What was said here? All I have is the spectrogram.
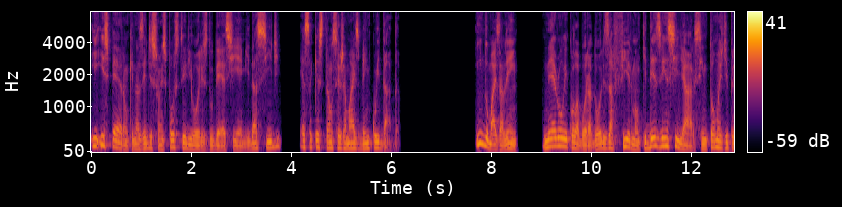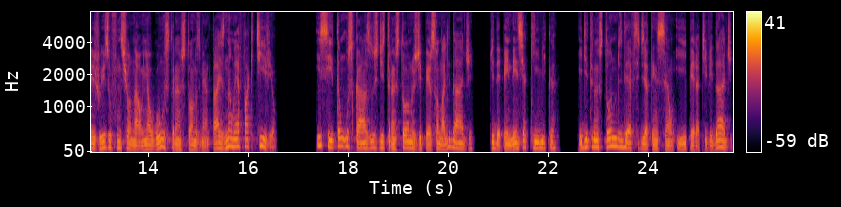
e esperam que nas edições posteriores do DSM e da CID essa questão seja mais bem cuidada. Indo mais além, Narrow e colaboradores afirmam que desvencilhar sintomas de prejuízo funcional em alguns transtornos mentais não é factível e citam os casos de transtornos de personalidade, de dependência química e de transtorno de déficit de atenção e hiperatividade,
